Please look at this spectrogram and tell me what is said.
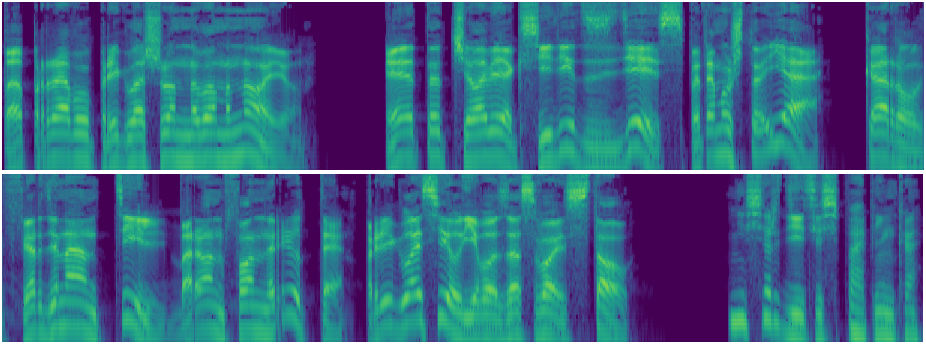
«По праву приглашенного мною. Этот человек сидит здесь, потому что я, Карл Фердинанд Тиль, барон фон Рютте, пригласил его за свой стол». «Не сердитесь, папенька»,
